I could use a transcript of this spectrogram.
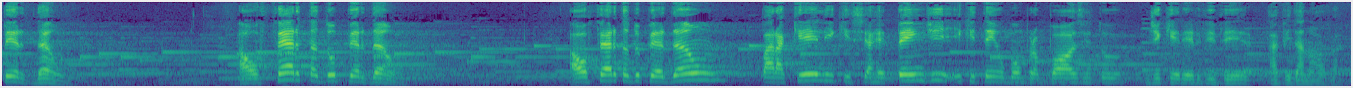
perdão, a oferta do perdão. A oferta do perdão para aquele que se arrepende e que tem o bom propósito de querer viver a vida nova.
